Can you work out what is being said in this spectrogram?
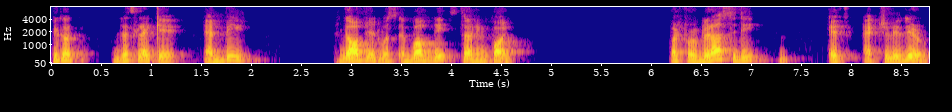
Because just like A, at B, the object was above the starting point. But for velocity, it's actually zero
